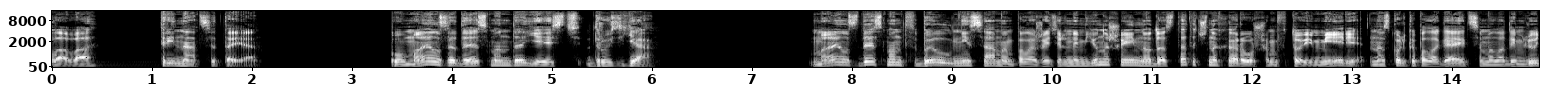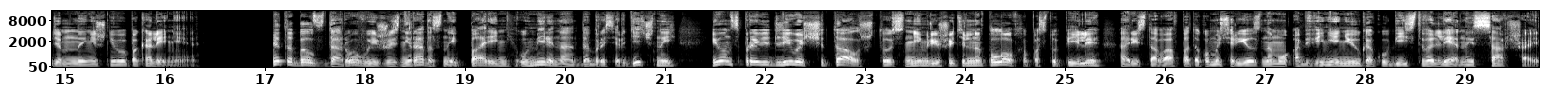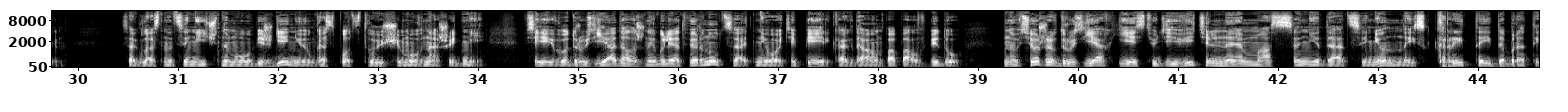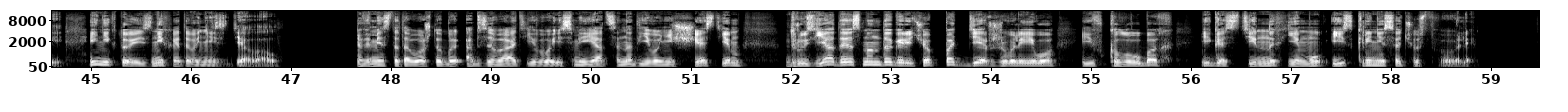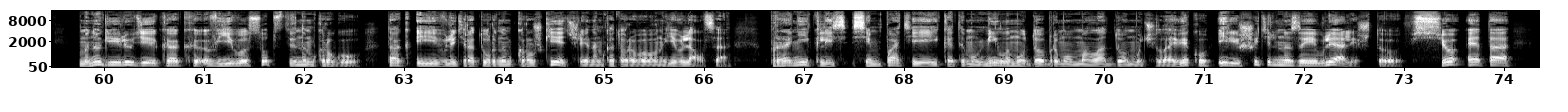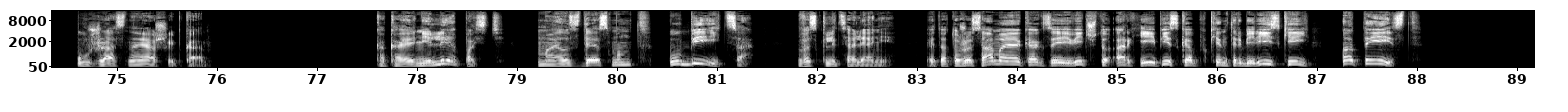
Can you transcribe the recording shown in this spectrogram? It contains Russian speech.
Глава 13 У Майлза Десмонда есть друзья. Майлз Десмонд был не самым положительным юношей, но достаточно хорошим в той мере, насколько полагается молодым людям нынешнего поколения. Это был здоровый, жизнерадостный парень, умеренно добросердечный, и он справедливо считал, что с ним решительно плохо поступили, арестовав по такому серьезному обвинению, как убийство Лены Саршайн. Согласно циничному убеждению, господствующему в наши дни, все его друзья должны были отвернуться от него теперь, когда он попал в беду. Но все же в друзьях есть удивительная масса недооцененной, скрытой доброты, и никто из них этого не сделал. Вместо того, чтобы обзывать его и смеяться над его несчастьем, друзья Десмонда горячо поддерживали его и в клубах, и гостиных ему искренне сочувствовали. Многие люди, как в его собственном кругу, так и в литературном кружке, членом которого он являлся, прониклись симпатией к этому милому, доброму молодому человеку и решительно заявляли, что все это ужасная ошибка. «Какая нелепость! Майлз Десмонд — убийца!» — восклицали они. «Это то же самое, как заявить, что архиепископ Кентерберийский — атеист!»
